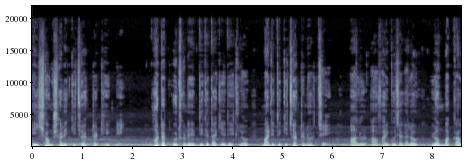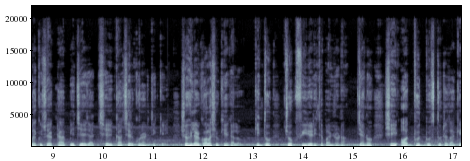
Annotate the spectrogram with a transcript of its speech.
এই সংসারে কিছু একটা ঠিক নেই। হঠাৎ উঠোনের দিকে তাকিয়ে দেখল, মাটিতে কিছু একটা নড়ছে। আলোর আভায় বোঝা গেল, লম্বা কালো কিছু একটা পেঁচিয়ে যাচ্ছে গাছের গোড়ার দিকে। সহিলের গলা শুকিয়ে গেল। কিন্তু চোখ ফিরে নিতে পারল না, যেন সেই অদ্ভুত বস্তুটা তাকে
